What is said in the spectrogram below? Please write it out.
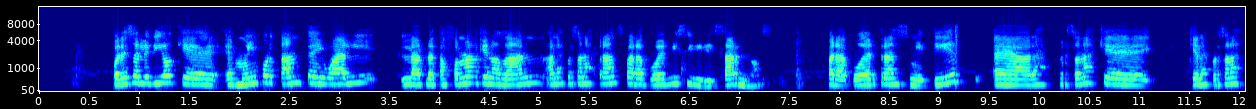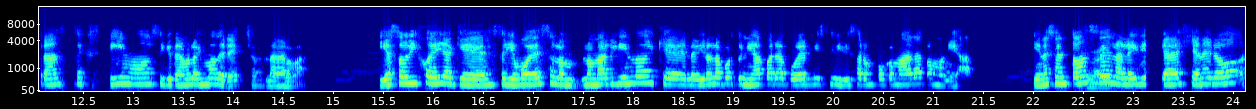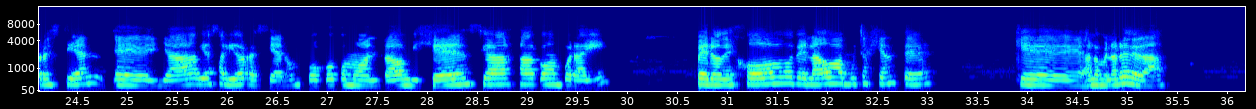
Por eso le digo que es muy importante igual la plataforma que nos dan a las personas trans para poder visibilizarnos, para poder transmitir eh, a las personas que, que las personas trans existimos y que tenemos los mismos derechos, la verdad. Y eso dijo ella, que se llevó eso. Lo, lo, más lindo es que le dieron la oportunidad para poder visibilizar un poco más a la comunidad. Y en ese entonces la ley de identidad de género recién, eh, ya había salido recién, un poco como entrado en vigencia, estaba como por ahí, pero dejó de lado a mucha gente que a los menores de edad,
